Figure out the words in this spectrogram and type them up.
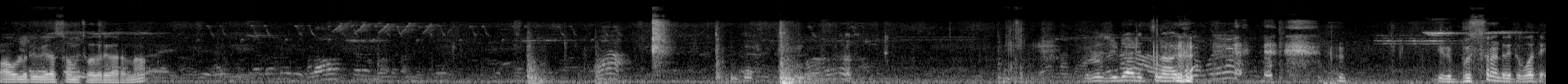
పావులూరి వీరస్వామి చౌదరి గారన్నా. ఇది బుస్ అంటది ఇటు పోతే.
